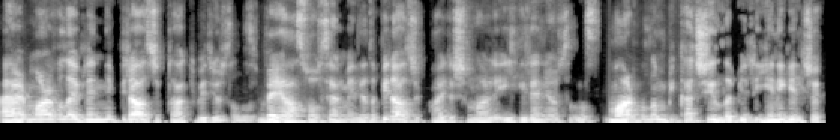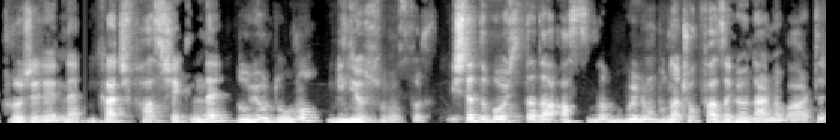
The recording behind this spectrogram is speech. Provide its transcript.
Eğer Marvel evrenini birazcık takip ediyorsanız veya sosyal medyada birazcık paylaşımlarla ilgileniyorsanız Marvel'ın birkaç yılda bir yeni gelecek projelerini birkaç faz şeklinde duyurduğunu biliyorsunuzdur. İşte The Boys'ta da aslında bu bölüm buna çok fazla gönderme vardı.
